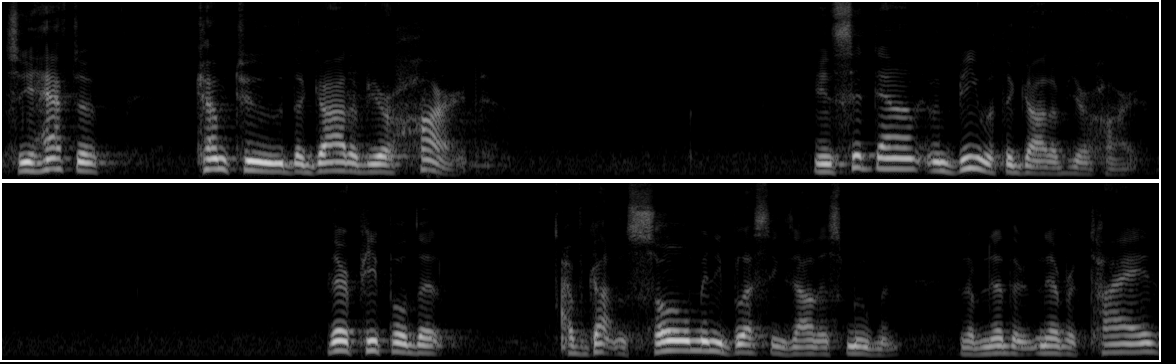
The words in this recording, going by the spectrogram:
So you have to come to the God of your heart and sit down and be with the God of your heart. There are people that have gotten so many blessings out of this movement that have never, never tithed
